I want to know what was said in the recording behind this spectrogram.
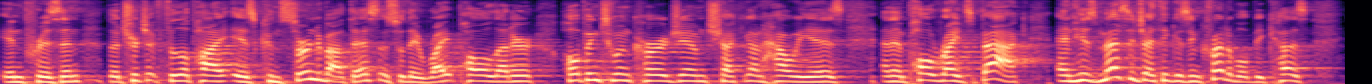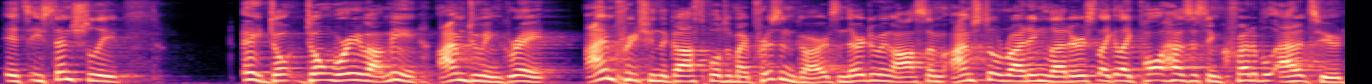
in prison. The church at Philippi is concerned about this, and so they write Paul a letter, hoping to encourage him, checking on how he is, and then Paul writes back, and his message I think is incredible because it's essentially hey, don't, don't worry about me. I'm doing great. I'm preaching the gospel to my prison guards and they're doing awesome. I'm still writing letters. Like, like Paul has this incredible attitude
